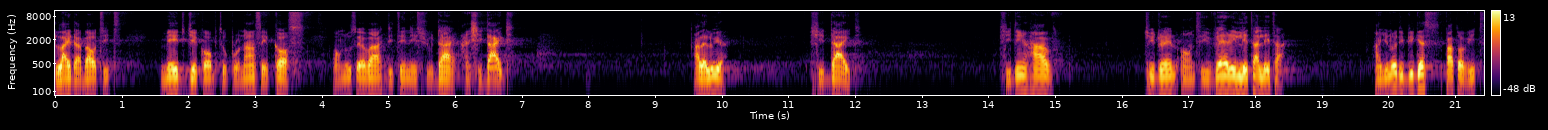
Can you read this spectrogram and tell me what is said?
lied about it, made Jacob to pronounce a curse on whosoever the thing is should die, and she died. Hallelujah. She died. She didn't have children until very later, later. And you know the biggest part of it?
